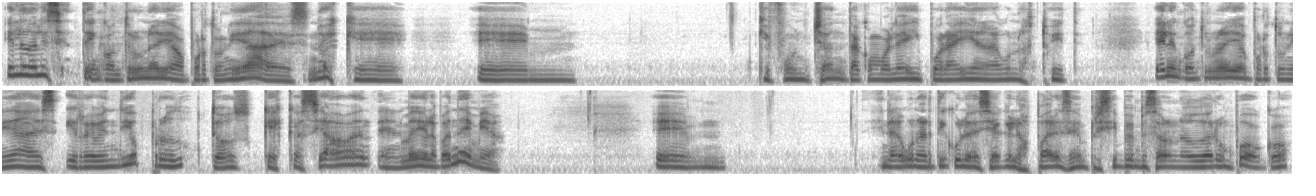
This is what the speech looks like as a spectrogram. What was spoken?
El adolescente encontró un área de oportunidades, no es que, em, que fue un chanta como leí por ahí en algunos tweets. Él encontró un área de oportunidades y revendió productos que escaseaban en el medio de la pandemia. Em, en algún artículo decía que los padres en principio empezaron a dudar un poco,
